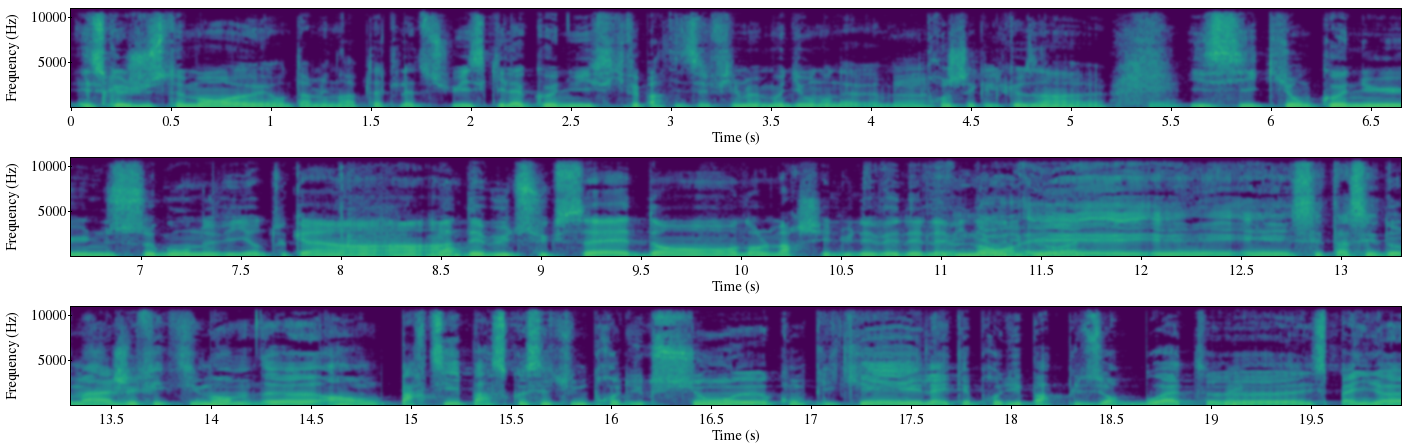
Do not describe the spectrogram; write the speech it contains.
Est-ce que justement, euh, et on terminera peut-être là-dessus, est-ce qu'il a connu, est-ce qu'il fait partie de ces films maudits, on en a Mm. projeté quelques-uns euh, ici, qui ont connu une seconde vie, en tout cas un, un- un Non. début de succès dans, dans le marché du DVD, de la vidéo, Non, du et, Blu-ray? et- et- et c'est assez dommage, effectivement, euh, en partie parce que c'est une production euh, compliquée. Elle a été produite par plusieurs boîtes euh, espagnoles,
